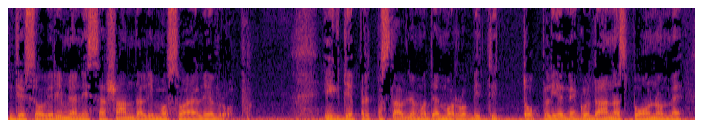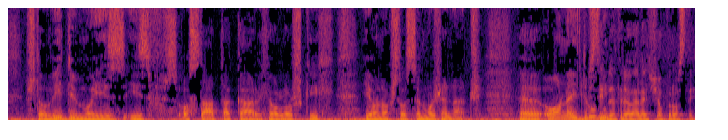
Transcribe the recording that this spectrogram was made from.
gdje su ovi Rimljani sa šandalima osvajali Europu. I gdje pretpostavljamo da je moralo biti toplije nego danas po onome što vidimo iz, iz ostataka arheoloških i onog što se može naći. E, onaj drugi... S tim da treba reći, oprosti, e,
